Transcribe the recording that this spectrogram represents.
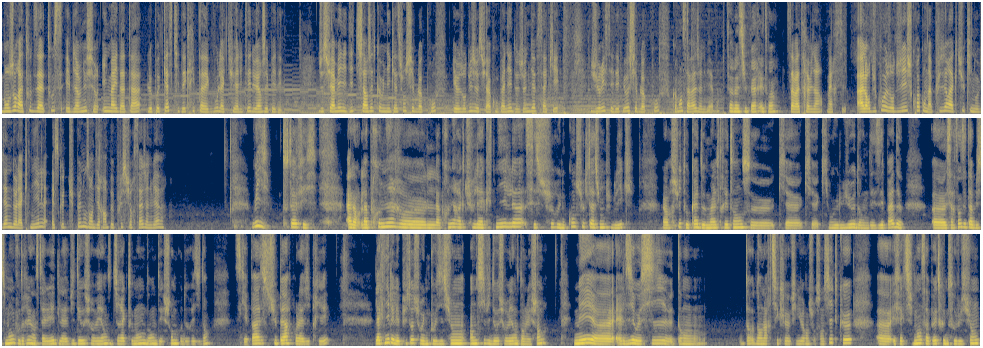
Bonjour à toutes et à tous et bienvenue sur In My Data, le podcast qui décrypte avec vous l'actualité du RGPD. Je suis Amélie Ditt, chargée de communication chez Blockproof et aujourd'hui je suis accompagnée de Geneviève Saquet, juriste et DPO chez Blockproof. Comment ça va Geneviève? Ça va super et toi? Ça va très bien, merci. Alors du coup aujourd'hui je crois qu'on a plusieurs actus qui nous viennent de la CNIL. Est-ce que tu peux nous en dire un peu plus sur ça Geneviève? Oui, tout à fait. Alors, la première, euh, la première actu de la CNIL, c'est sur une consultation publique. Alors, suite au cas de maltraitance euh, qui, qui, ont eu lieu dans des EHPAD, euh, certains établissements voudraient installer de la vidéosurveillance directement dans des chambres de résidents, ce qui n'est pas super pour la vie privée. La CNIL, elle est plutôt sur une position anti-vidéosurveillance dans les chambres, mais elle dit aussi dans, dans, l'article figurant sur son site que euh, effectivement ça peut être une solution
